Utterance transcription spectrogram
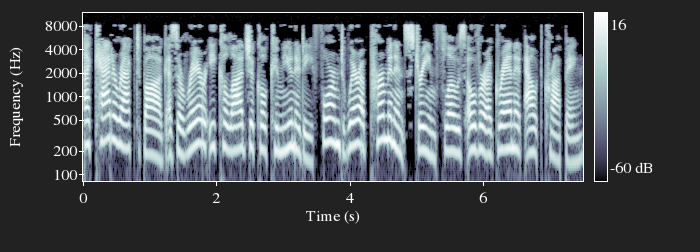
A cataract bog is a rare ecological community formed where a permanent stream flows over a granite outcropping.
